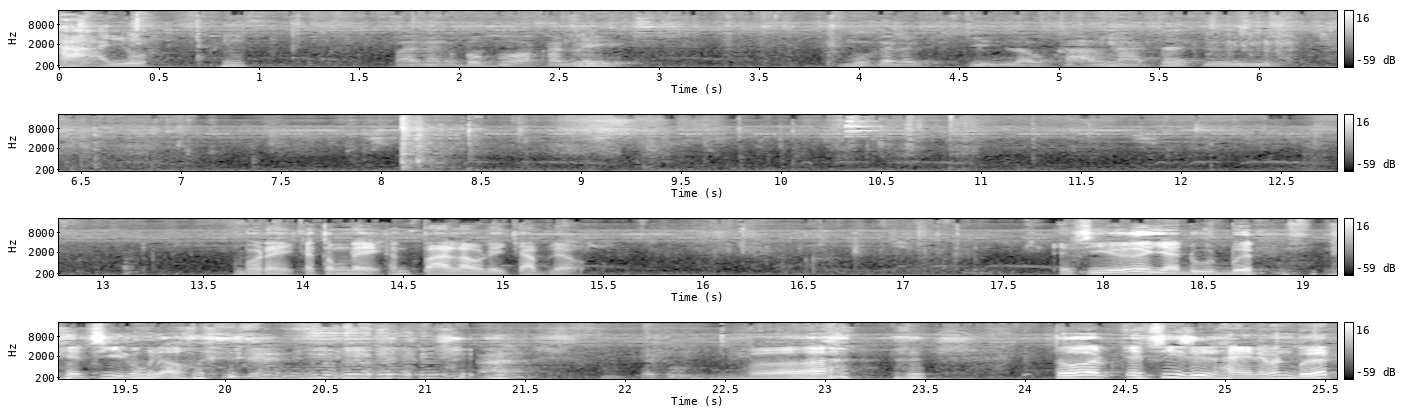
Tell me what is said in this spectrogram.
ถ่าอยู่ ไปนั่นก็บ่บอกกันเลยห มูกำลังกินเหล่าขาวหนาเตะเกืออยู่บ่ได้ก็ต้องได้คันป้าเราได้จับแล้วเอฟซีเอออย่าดูดเบิดเอฟซีลุงเราเออตัวเอฟซีซื้อไห้เนี่ยมันเบิด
